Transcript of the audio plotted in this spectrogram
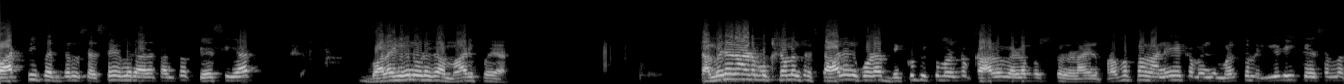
పార్టీ పెద్దలు ససేమి రావటంతో కేసీఆర్ బలహీనుడిగా మారిపోయారు. తమిళనాడు ముఖ్యమంత్రి స్టాలిన్ కూడా బిక్కు దిక్కుమంటూ కాలం వెళ్ళబుస్తున్నాడు. ఆయన ప్రభుత్వంలో అనేక మంది మంత్రులు ఈడీ కేసుల్లో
